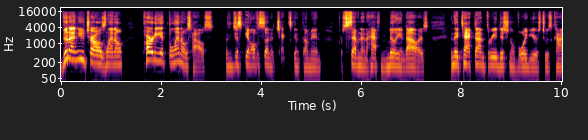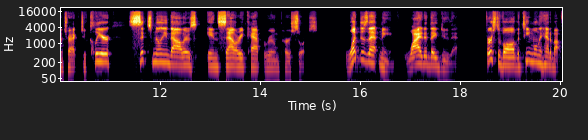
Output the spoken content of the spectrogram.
Good on you, Charles Leno. Party at the Leno's house. Just get all of a sudden a check's going to come in for seven and a half million dollars, and they tacked on three additional void years to his contract to clear six million dollars in salary cap room per source. What does that mean? Why did they do that? First of all, the team only had about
